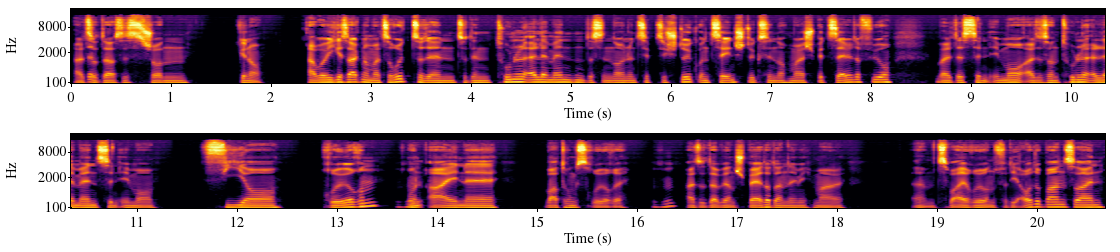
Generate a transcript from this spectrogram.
Also das ist schon, genau. Aber wie gesagt, nochmal zurück zu den, zu den Tunnelelementen. Das sind 79 Stück und 10 Stück sind nochmal speziell dafür, weil das sind immer, also so ein Tunnelelement sind immer vier Röhren mhm. und eine Wartungsröhre. Mhm. Also da werden später dann nämlich mal ähm, zwei Röhren für die Autobahn sein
